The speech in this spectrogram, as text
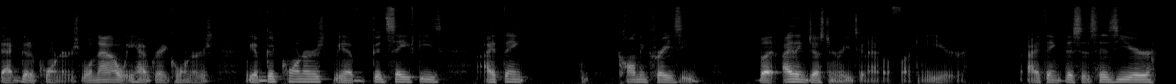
that good of corners. Well, now we have great corners. We have good corners. We have good safeties. I think, call me crazy, but I think Justin Reid's gonna have a fucking year. I think this is his year.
